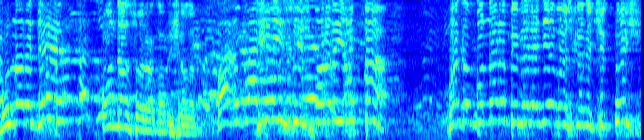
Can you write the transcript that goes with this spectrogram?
Bunları de ondan sonra konuşalım. Din istismarı yapma. Bakın bunların bir belediye başkanı çıkmış.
